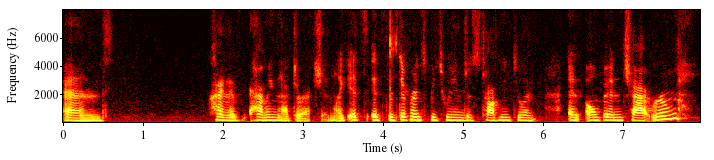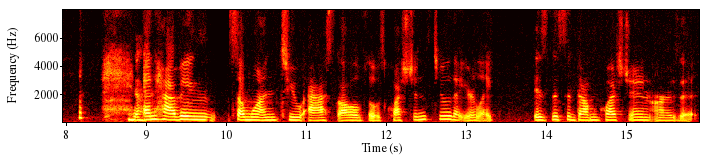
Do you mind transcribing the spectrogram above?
and kind of having that direction. Like it's it's the difference between just talking to an an open chat room Yeah. and having someone to ask all of those questions to that you're like is this a dumb question or is it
